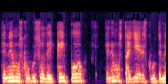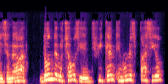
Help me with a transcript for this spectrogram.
tenemos concursos de K-pop, tenemos talleres, como te mencionaba, donde los chavos se identifican en un espacio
